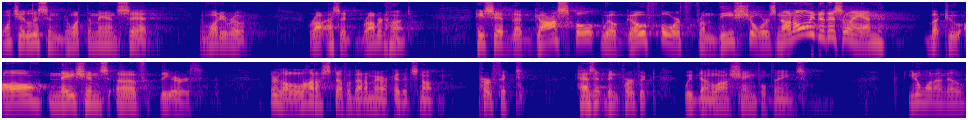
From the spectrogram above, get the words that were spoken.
I want you to listen to what the man said and what he wrote. I said, Robert Hunt. He said, The gospel will go forth from these shores, not only to this land, but to all nations of the earth. There's a lot of stuff about America that's not perfect hasn't been perfect. We've done a lot of shameful things. You know what I know?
